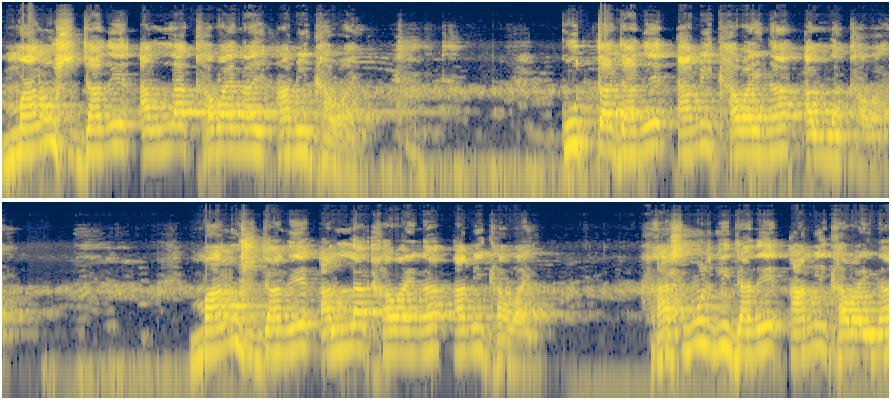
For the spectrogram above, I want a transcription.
মানুষ জানে আল্লাহ খাওয়ায় নাই, আমি খাওয়াই। কুত্তা জানে, আমি খাওয়াই না, আল্লাহ খাওয়ায়। মানুষ জানে, আল্লাহ খাওয়ায় না, আমি খাওয়াই। হাঁস মুরগি জানে আমি খাওয়াই না,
